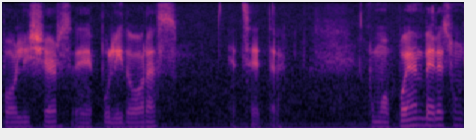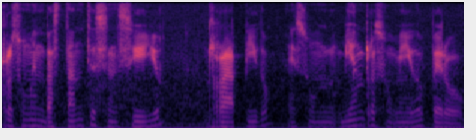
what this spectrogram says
polishers, eh, pulidoras, etcétera. Como pueden ver es un resumen bastante sencillo rápido, es un bien resumido, pero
